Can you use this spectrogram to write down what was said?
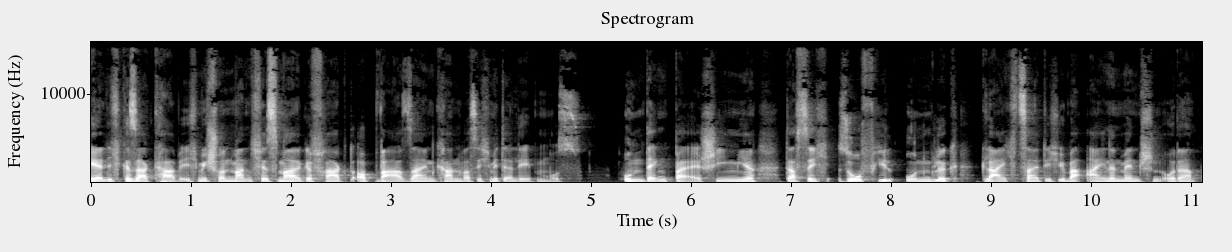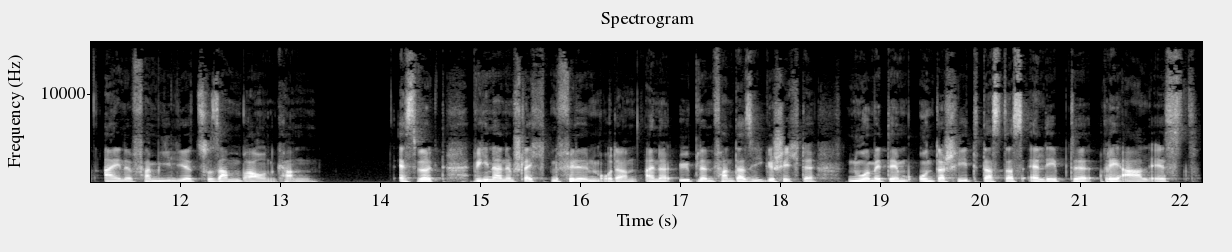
Ehrlich gesagt habe ich mich schon manches Mal gefragt, ob wahr sein kann, was ich miterleben muss. Undenkbar erschien mir, dass sich so viel Unglück gleichzeitig über einen Menschen oder eine Familie zusammenbrauen kann. Es wirkt wie in einem schlechten Film oder einer üblen Fantasiegeschichte, nur mit dem Unterschied, dass das Erlebte real ist.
